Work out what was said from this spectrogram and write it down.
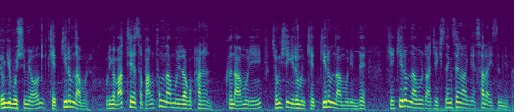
여기 보시면 갯기름나물 우리가 마트에서 방풍나물이라고 파는 그 나물이 정식 이름은 갯기름 나물인데 갯기름 나물도 아직 쌩쌩하게 살아 있습니다.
